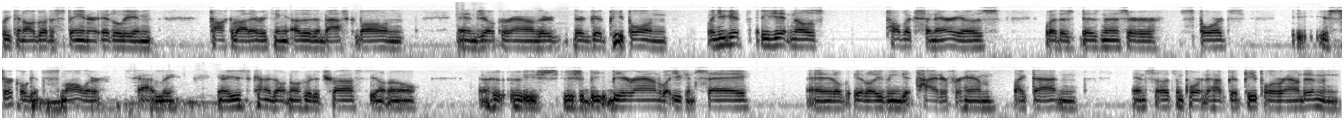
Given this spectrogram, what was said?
we can all go to Spain or Italy and talk about everything other than basketball and and joke around. They're they're good people, and when you get you get in those public scenarios, whether it's business or sports, your circle gets smaller. Sadly, you know, you just kind of don't know who to trust. You don't know, know who, who you, sh- you should be be around, what you can say, and it'll it'll even get tighter for him like that. And and so it's important to have good people around him and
